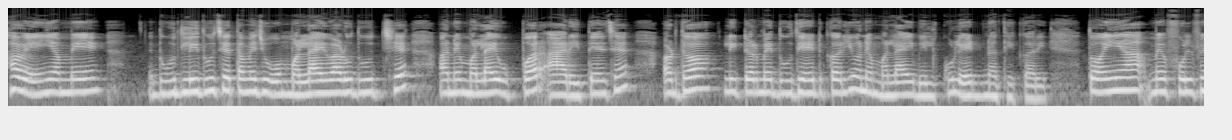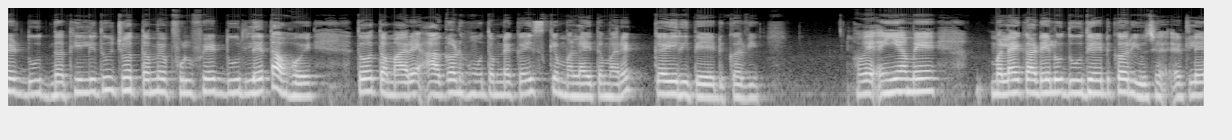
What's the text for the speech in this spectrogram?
હવે અહીંયા મેં દૂધ લીધું છે. તમે જુઓ, મલાઈવાળું દૂધ છે અને મલાઈ ઉપર આ રીતે છે. અડધા લીટર મેં દૂધ એડ કર્યું અને મલાઈ બિલકુલ એડ નથી કરી. તો અહીંયા મેં ફૂલ ફેટ દૂધ નથી લીધું. જો તમે ફૂલફેટ દૂધ લેતા હોય, તો તમારે આગળ હું તમને કહીશ કે મલાઈ તમારે કઈ રીતે એડ કરવી. હવે અહીંયા મેં મલાઈ કાઢેલું દૂધ એડ કર્યું છે, એટલે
